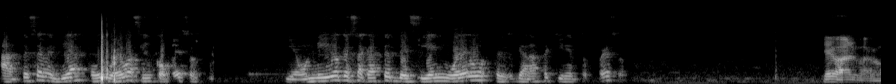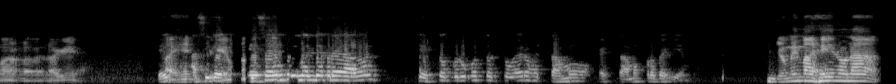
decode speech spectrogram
antes se vendían un huevo a 5 pesos. Y en un nido que sacaste de 100 huevos, te ganaste 500 pesos. Qué bárbaro, hermano, la verdad que. Así que, ese es el primer depredador que estos grupos tortugueros estamos, estamos protegiendo. Yo me imagino una,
